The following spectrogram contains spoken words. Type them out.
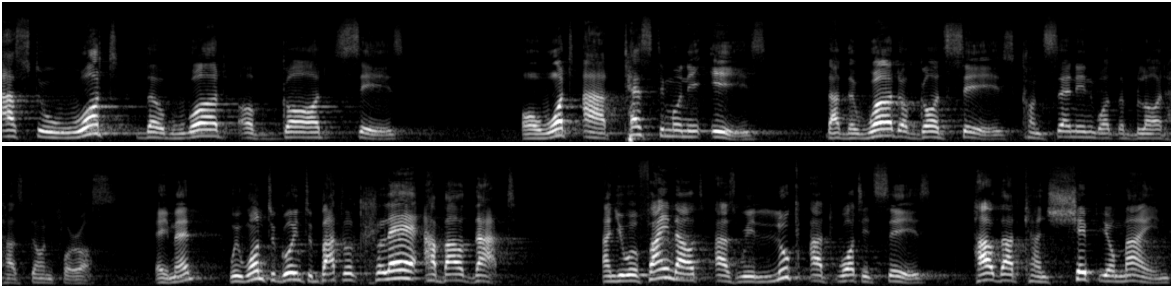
as to what the Word of God says or what our testimony is that the Word of God says concerning what the blood has done for us. Amen? We want to go into battle clear about that. And you will find out as we look at what it says, how that can shape your mind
